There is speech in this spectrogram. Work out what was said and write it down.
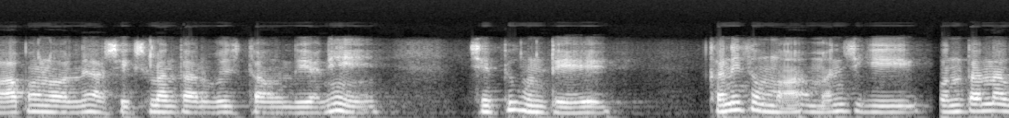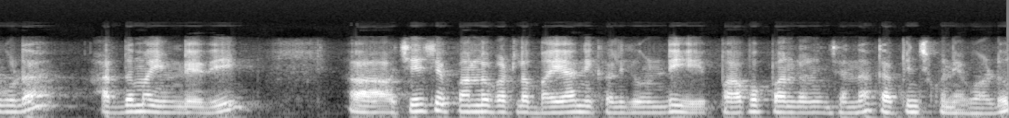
పాపం వల్లనే ఆ శిక్షలంతా అనుభవిస్తూ ఉంది అని చెప్పి ఉంటే కనీసం మా మనిషికి కొంతన్నా కూడా అర్థమై ఉండేది. చేసే పనుల పట్ల భయాన్ని కలిగి ఉండి పాప పనుల నుంచి అన్నా తప్పించుకునేవాడు.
